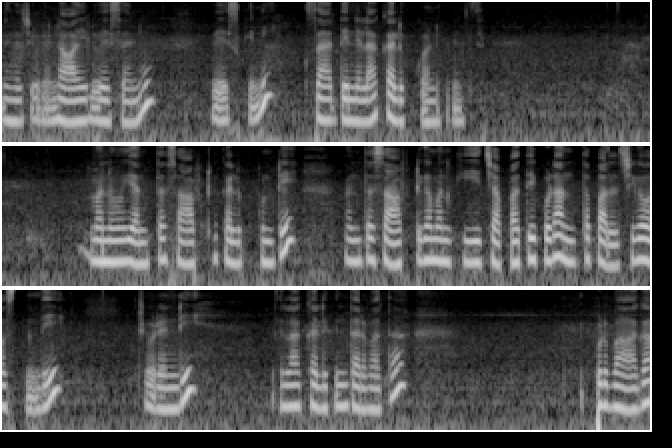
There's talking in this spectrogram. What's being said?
నేను చూడండి ఆయిల్ వేసాను. వేసుకుని ఒకసారి దీన్ని ఇలా కలుపుకోండి ఫ్రెండ్స్. మనం ఎంత సాఫ్ట్గా కలుపుకుంటే అంత సాఫ్ట్గా మనకి చపాతీ కూడా అంత పలుచగా వస్తుంది. చూడండి ఇలా కలిపిన తర్వాత ఇప్పుడు బాగా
